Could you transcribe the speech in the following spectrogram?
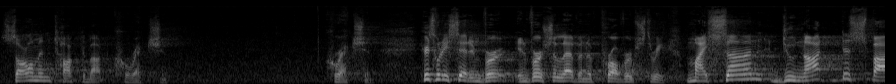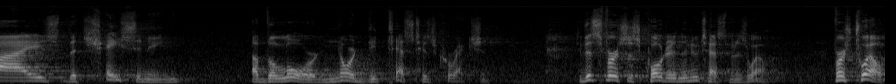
Solomon talked about correction. Correction. Here's what he said in, ver- in verse 11 of Proverbs 3 My son, do not despise the chastening of the Lord, nor detest his correction. See, this verse is quoted in the New Testament as well. Verse 12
